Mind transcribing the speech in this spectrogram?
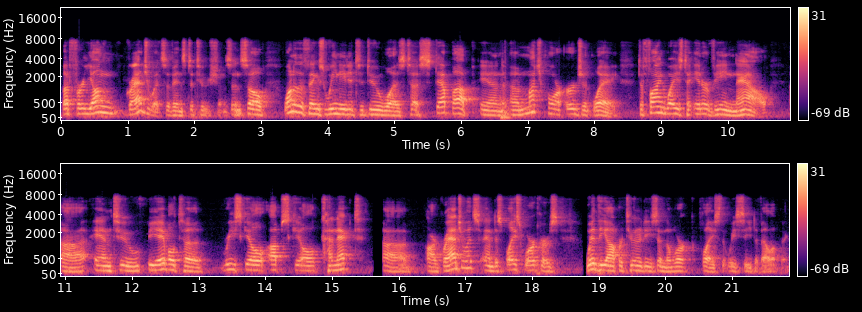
but for young graduates of institutions. And so one of the things we needed to do was to step up in a much more urgent way, to find ways to intervene now uh, and to be able to reskill, upskill, connect uh, our graduates and displaced workers with the opportunities in the workplace that we see developing.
